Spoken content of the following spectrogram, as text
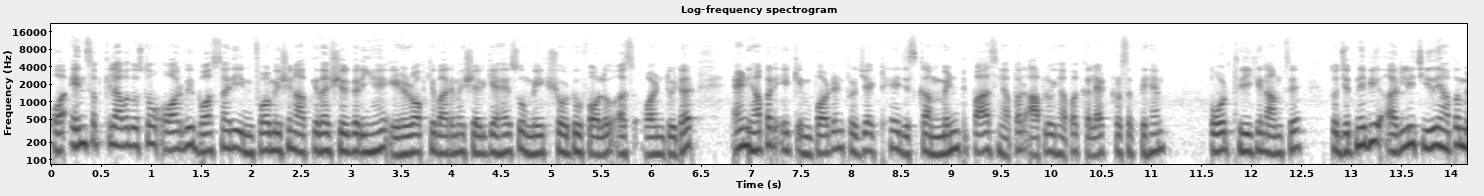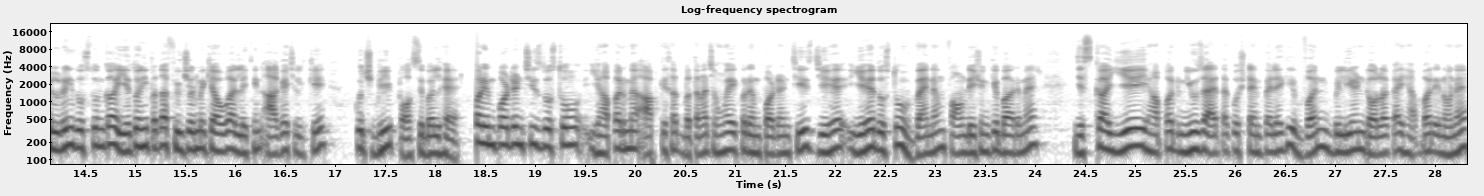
और इन सब के अलावा दोस्तों और भी बहुत सारी इन्फॉर्मेशन आपके साथ शेयर करी है एयर ड्रॉप के बारे में शेयर किया है so make sure to follow us on Twitter and यहाँ पर एक इंपॉर्टेंट प्रोजेक्ट है जिसका मिंट पास यहाँ पर आप लोग यहाँ पर कलेक्ट कर सकते हैं। पोर्ट थ्री के नाम से। तो जितनी भी अर्ली चीज़ें यहाँ पर मिल रही हैं दोस्तों उनका, ये तो नहीं पता फ्यूचर में क्या होगा, लेकिन आगे चल के कुछ भी पॉसिबल है। और इंपॉर्टेंट चीज़ दोस्तों, यहाँ पर मैं आपके साथ बताना चाहूँगा एक और इंपॉर्टेंट चीज़, ये है ये है दोस्तों वैनम फाउंडेशन के बारे में, जिसका ये यहाँ पर न्यूज़ आया था कुछ टाइम पहले कि वन बिलियन डॉलर का यहाँ पर इन्होंने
